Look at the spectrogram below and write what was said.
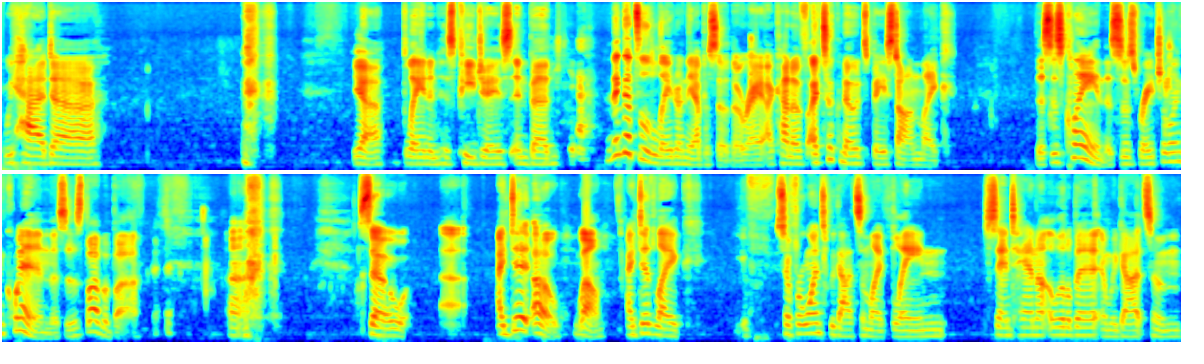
We had, uh, yeah, Blaine in his PJs in bed. Yeah. I think that's a little later in the episode, though, right? I kind of I took notes based on like, this is Klaine, this is Rachel and Quinn, this is blah blah blah. Uh, so, uh, I did. Oh, well, I did like. So for once, we got some like Blaine Santana a little bit, and we got some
